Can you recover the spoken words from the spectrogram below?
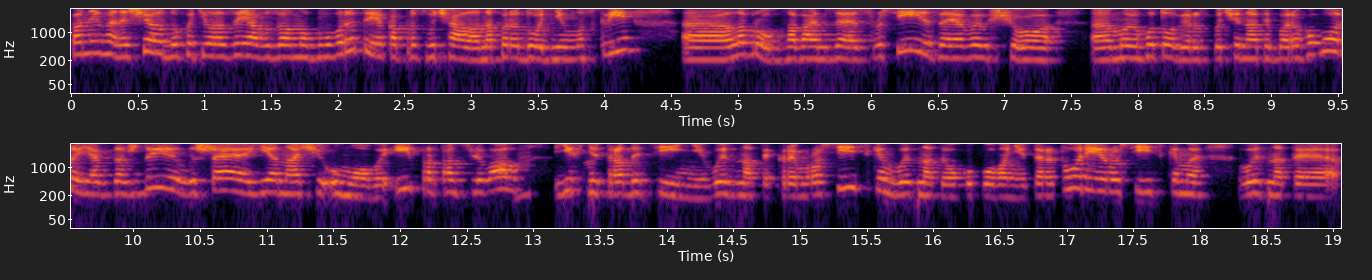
Пане Євгене, ще одну хотіла заяву з вами обговорити, яка прозвучала напередодні в Москві. Е, Лавров, глава МЗС Росії, заявив, що е, ми готові розпочинати переговори, як завжди, лише є наші умови, і протранслював їхні традиційні визнати Крим російським, визнати окуповані території російськими, визнати е,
